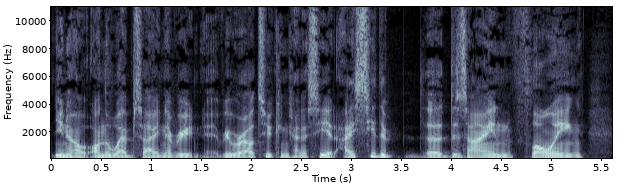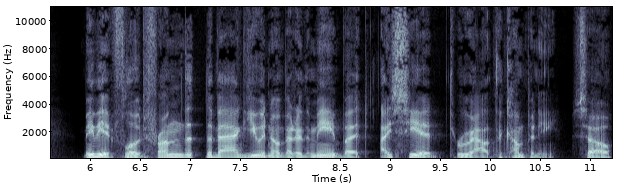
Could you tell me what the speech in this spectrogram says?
you know on the website and every everywhere else you can kind of see it. I see the the design flowing. Maybe it flowed from the, the bag. You would know better than me, but I see it throughout the company. So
